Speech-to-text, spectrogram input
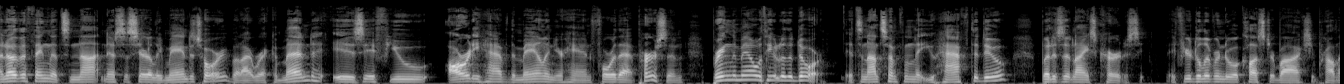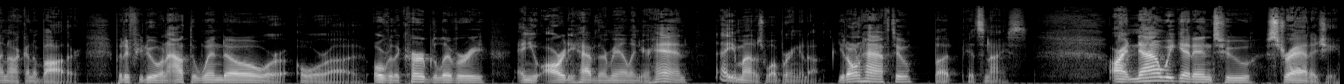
Another thing that's not necessarily mandatory, but I recommend, is if you already have the mail in your hand for that person, bring the mail with you to the door. It's not something that you have to do, but it's a nice courtesy. If you're delivering to a cluster box, you're probably not going to bother. But if you're doing out the window or, or uh, over the curb delivery and you already have their mail in your hand, eh, you might as well bring it up. You don't have to, but it's nice. All right, now we get into strategy.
